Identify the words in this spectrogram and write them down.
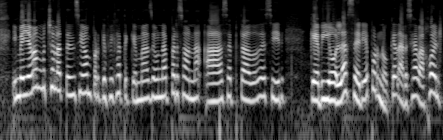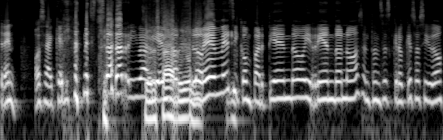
y me llama mucho la atención porque fíjate que más de una persona ha aceptado decir que vio la serie por no quedarse abajo del tren. O sea, querían estar arriba viendo los memes y, compartiendo y riéndonos. Entonces creo que eso ha sido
